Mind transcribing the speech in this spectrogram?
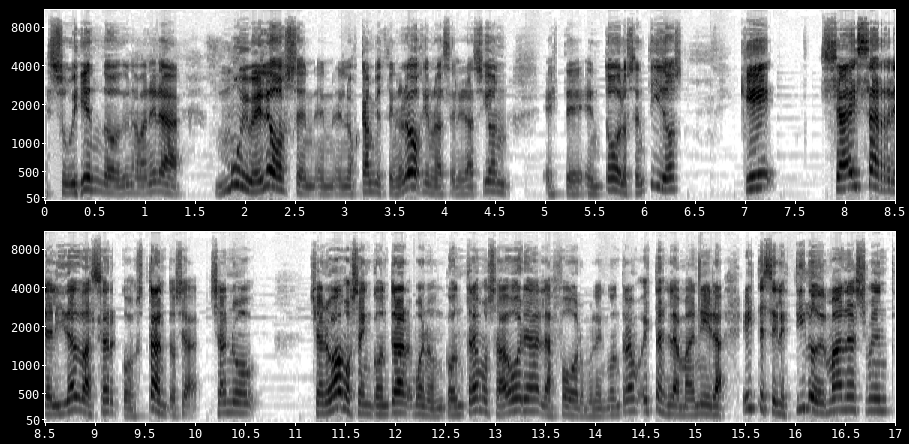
subiendo de una manera muy veloz en, los cambios tecnológicos, una aceleración este, en todos los sentidos, que ya esa realidad va a ser constante. O sea, ya no ya no vamos a encontrar, bueno, encontramos ahora la fórmula, encontramos, esta es la manera, este es el estilo de management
